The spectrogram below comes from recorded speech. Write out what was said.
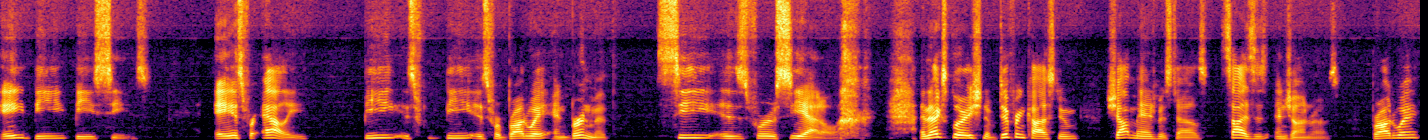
ABBCs. A is for Alley, B is B is for Broadway and Bournemouth, C is for Seattle. an exploration of different costume, shop management styles, sizes, and genres Broadway,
